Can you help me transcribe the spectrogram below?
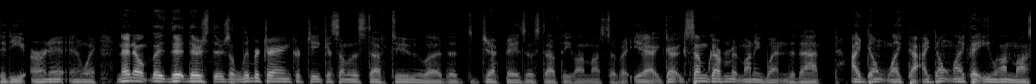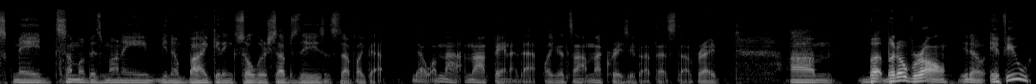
Did he earn it in a way? And I know there's there's a libertarian critique of some of the stuff too, uh, the, the, Jeff Bezos stuff, the Elon Musk stuff. Yeah, some government money went into that. I don't like that. I don't like that Elon Musk made some of his money, you know, by getting solar subsidies and stuff like that. No, I'm not. I'm not a fan of that. Like, it's not. I'm not crazy about that stuff, right? Um, but but overall, you know, if you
